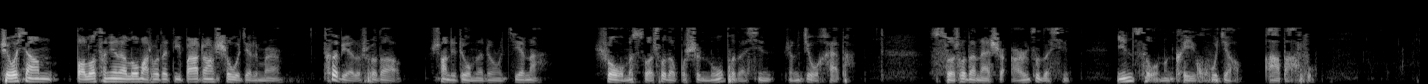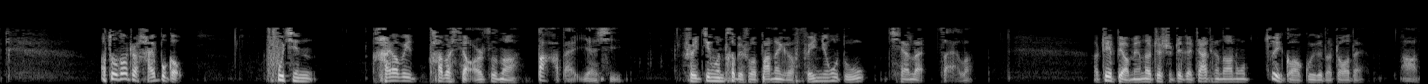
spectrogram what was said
所以，我想保罗曾经在罗马书的第八章十五节里面特别的说到，上帝对我们的这种接纳，说我们所受的不是奴仆的心，仍旧害怕，所受的乃是儿子的心，因此我们可以呼叫阿巴父。啊，做到这还不够，父亲还要为他的小儿子呢大摆筵席。所以经文特别说，把那个肥牛犊牵来宰了啊，这表明了这是这个家庭当中最高规格的招待啊，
